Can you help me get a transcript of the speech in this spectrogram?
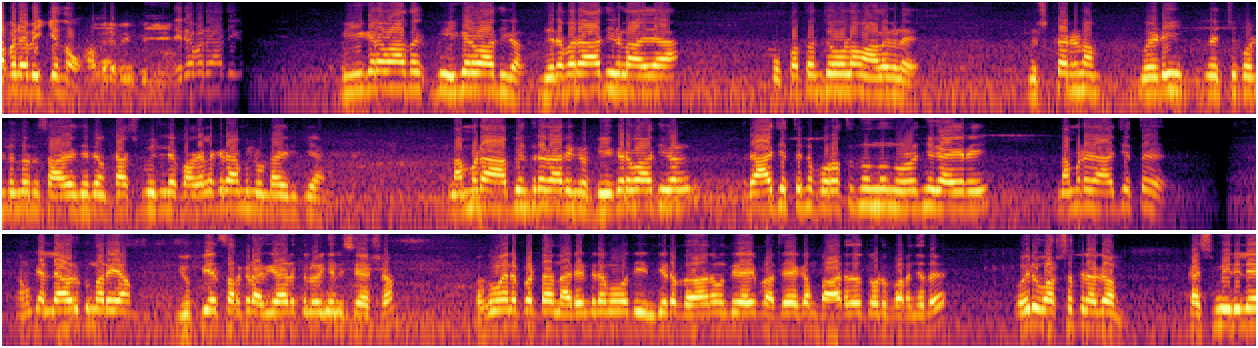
അപലപിക്കുന്നു. ഭീകരവാദ ഭീകരവാദികൾ നിരപരാധികളായ മുപ്പത്തഞ്ചോളം ആളുകളെ നിഷ്കരണം വെടി വെച്ച് കൊല്ലുന്ന ഒരു സാഹചര്യം കാശ്മീരിലെ പകലഗ്രാമിൽ ഉണ്ടായിരിക്കുകയാണ്. നമ്മുടെ ആഭ്യന്തര കാര്യങ്ങൾ ഭീകരവാദികൾ രാജ്യത്തിന് പുറത്തുനിന്ന് നുഴഞ്ഞു കയറി നമ്മുടെ രാജ്യത്ത് നമുക്ക് എല്ലാവർക്കും അറിയാം യു പി എ സർക്കാർ അധികാരത്തിൽ ഒഴിഞ്ഞതിന് ശേഷം ബഹുമാനപ്പെട്ട നരേന്ദ്രമോദി ഇന്ത്യയുടെ പ്രധാനമന്ത്രിയായി അദ്ദേഹം ഭാരതത്തോട് പറഞ്ഞത് ഒരു വർഷത്തിനകം കശ്മീരിലെ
